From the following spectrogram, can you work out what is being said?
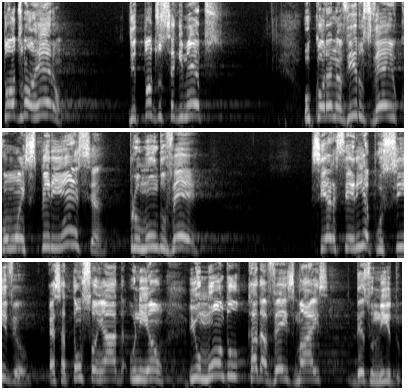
todos morreram, de todos os segmentos. O coronavírus veio como uma experiência para o mundo ver se seria possível essa tão sonhada união e o mundo cada vez mais desunido.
